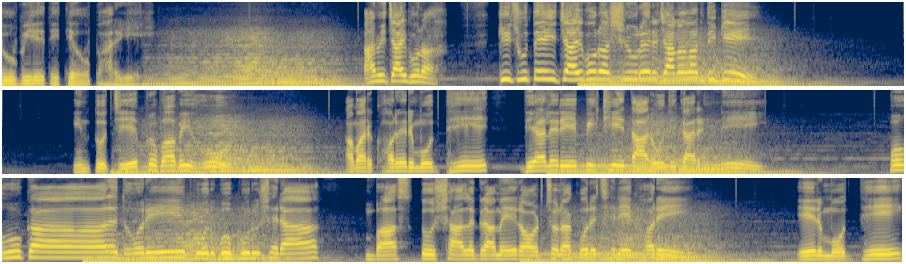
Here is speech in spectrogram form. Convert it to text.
ডুবিয়ে দিতেও পারি। আমি চাইব না। কিছুতেই চাইব না শিউরের জানালার দিকে। কিন্তু যে প্রভাবই হোক, আমার ঘরের মধ্যে দেয়ালের এ পিঠে তার অধিকার নেই। বহুকাল ধরে পূর্বপুরুষেরা বাস্তু শাল গ্রামের অর্চনা করেছেন এ ঘরে। এর মধ্যে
